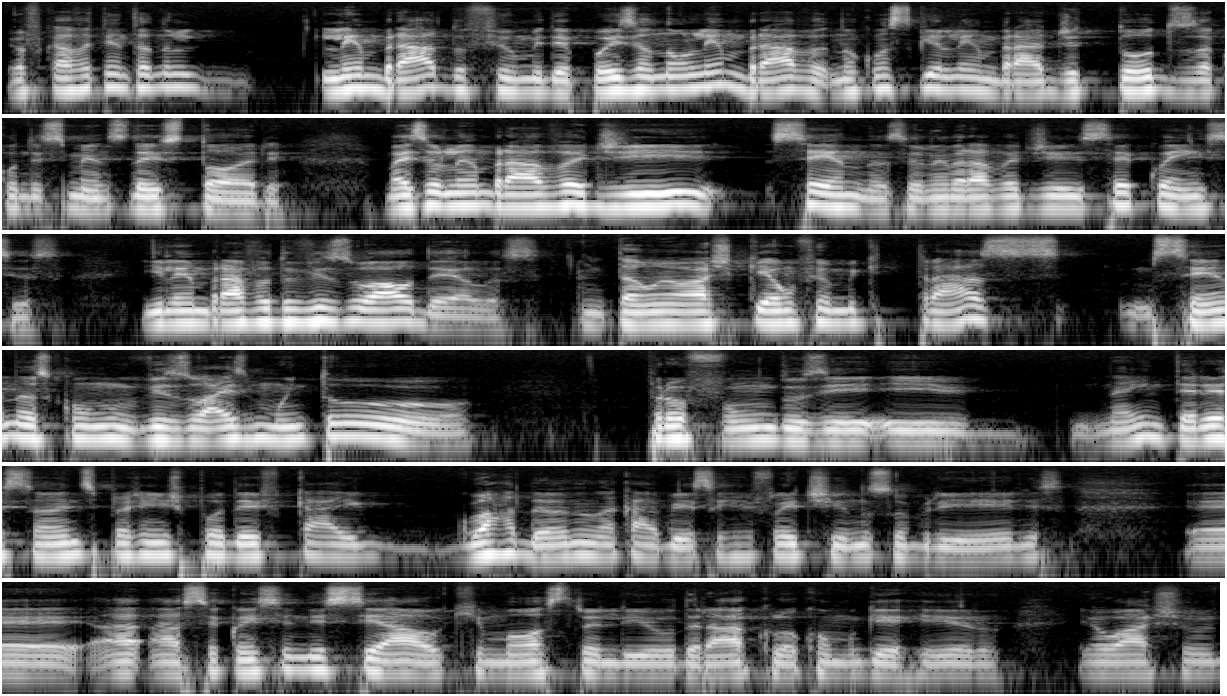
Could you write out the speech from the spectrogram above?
eu ficava tentando lembrar do filme depois, eu não lembrava, não conseguia lembrar de todos os acontecimentos da história, mas eu lembrava de cenas, eu lembrava de sequências e lembrava do visual delas. Então eu acho que é um filme que traz cenas com visuais muito profundos e, e né, interessantes para a gente poder ficar aí guardando na cabeça e refletindo sobre eles. É, a, a, sequência inicial que mostra ali o Drácula como guerreiro, eu acho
